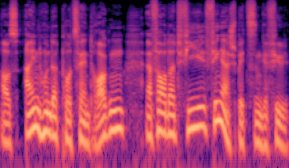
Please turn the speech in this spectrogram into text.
aus 100% Roggen erfordert viel Fingerspitzengefühl.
